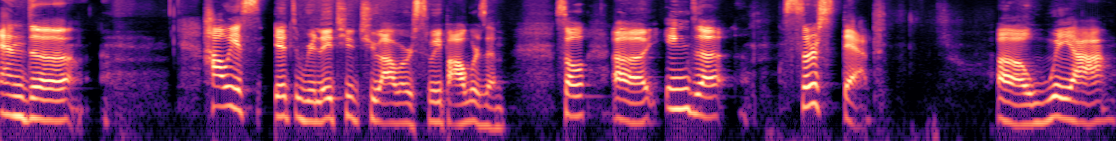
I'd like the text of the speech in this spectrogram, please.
And how is it related to our sweep algorithm? So in the third step, uh, we are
